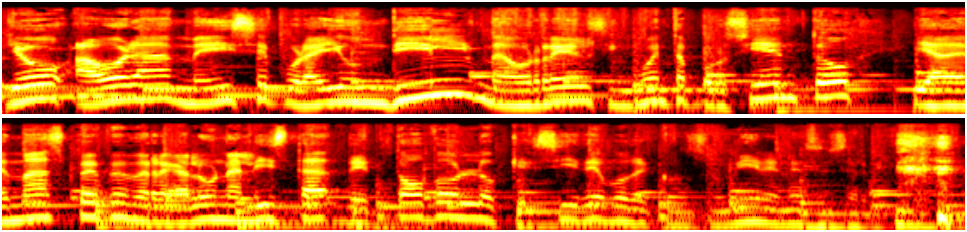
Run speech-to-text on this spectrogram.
yo ahora me hice por ahí un deal, me ahorré el 50% y además Pepe me regaló una lista de todo lo que sí debo de consumir en ese servicio.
